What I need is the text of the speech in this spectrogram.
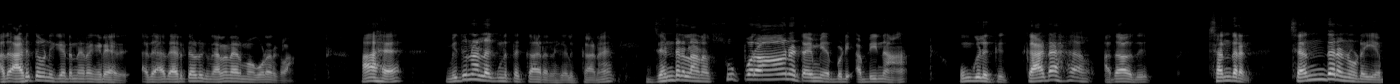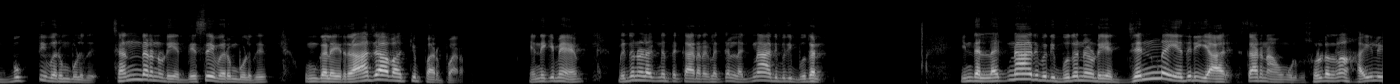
அது அடுத்தவனுக்கு கேட்ட நேரம் கிடையாது. அது அது அடுத்தவனுக்கு நல்ல நேரமாக கூட இருக்கலாம். ஆக மிதுன லக்னத்துக்காரர்களுக்கான ஜென்ரலான சூப்பரான டைம் எப்படி அப்படின்னா உங்களுக்கு கடக அதாவது சந்திரன் சந்திரனுடைய புக்தி வரும் பொழுது சந்திரனுடைய திசை வரும் பொழுது உங்களை ராஜாவாக்கி பார்ப்பார். என்றைக்குமே மிதுன லக்னத்துக்காரர்களுக்கு லக்னாதிபதி புதன். இந்த லக்னாதிபதி புதனுடைய ஜென்ம எதிரி யார்? சார் நான் உங்களுக்கு சொல்கிறதுலாம் ஹைலி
